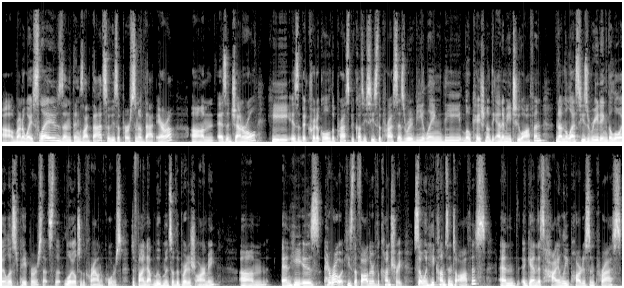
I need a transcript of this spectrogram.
uh, runaway slaves and things like that. So he's a person of that era. Um, as a general, he is a bit critical of the press because he sees the press as revealing the location of the enemy too often. Nonetheless, he's reading the Loyalist papers, that's the loyal to the crown, of course, to find out movements of the British Army. Um, and he is heroic. He's the father of the country. So when he comes into office, and again, this highly partisan press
